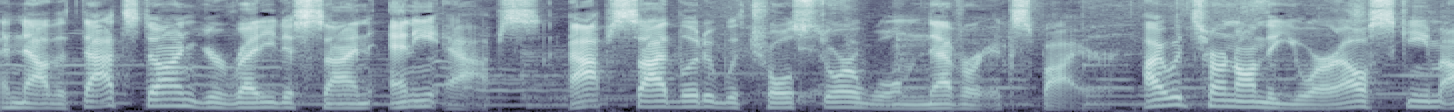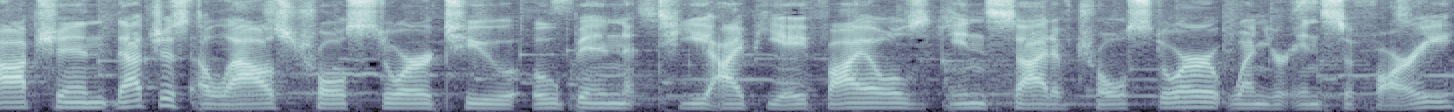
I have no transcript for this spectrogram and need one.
And now that that's done, you're ready to sign any apps. Apps sideloaded with TrollStore will never expire. I would turn on the URL scheme option. That just allows TrollStore to open TIPA files inside of TrollStore when you're in Safari.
